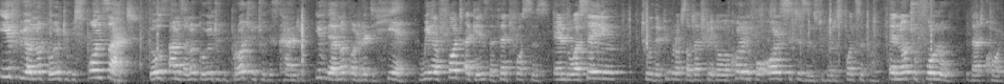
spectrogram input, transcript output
If you are not going to be sponsored, those arms are not going to be brought into this country. If they are not already here, we have fought against the third forces and we are saying to the people of South Africa, we're calling for all citizens to be responsible and not to follow that call.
